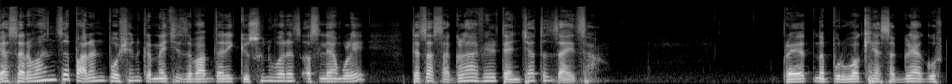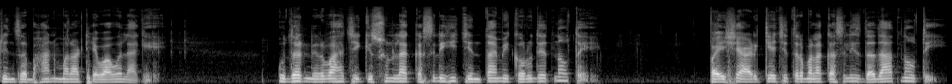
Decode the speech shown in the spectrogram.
या सर्वांचं पालनपोषण करण्याची जबाबदारी किसूनवरच असल्यामुळे त्याचा सगळा वेळ त्यांच्यातच जायचा. प्रयत्नपूर्वक ह्या सगळ्या गोष्टींचं भान मला ठेवावं लागे. उदरनिर्वाहाची किसूनला कसलीही चिंता मी करू देत नव्हते. पैसे अडक्याची तर मला कसलीच ददात नव्हती.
